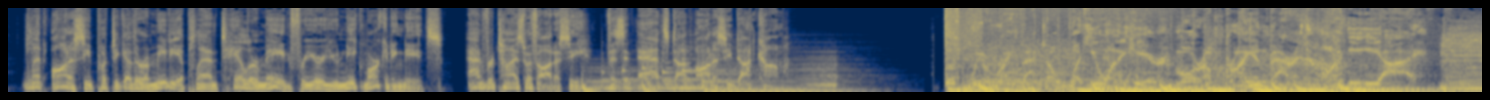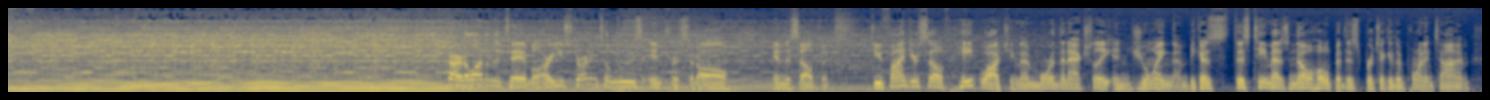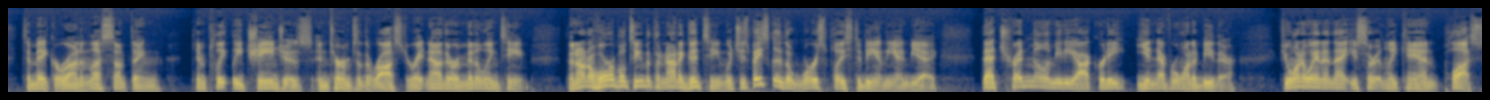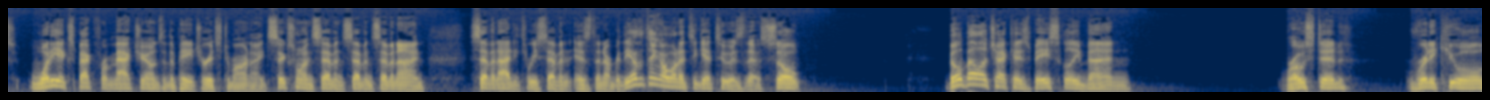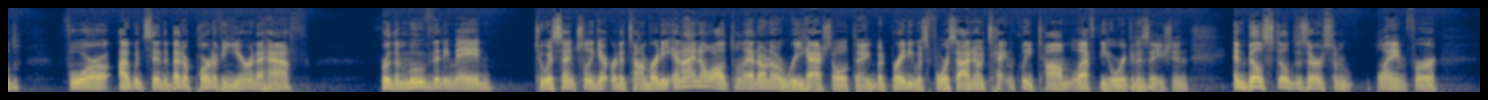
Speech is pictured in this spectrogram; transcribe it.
Let Audacy put together a media plan tailor made for your unique marketing needs. Advertise with Audacy. Visit ads.audacy.com. We're right back to what you want to hear. More of Brian Barrett on EEI. All right, a lot on the table. Are you starting to lose interest at all in the Celtics? Do you find yourself hate watching them more than actually enjoying them? Because this team has no hope at this particular point in time to make a run unless something completely changes in terms of the roster. Right now, they're a middling team. They're not a horrible team, but they're not a good team, which is basically the worst place to be in the NBA. That treadmill of mediocrity, you never want to be there. If you want to win on that, you certainly can. Plus, what do you expect from Mac Jones and the Patriots tomorrow night? 617 779 7937 is the number. The other thing I wanted to get to is this. So, Bill Belichick has basically been roasted, ridiculed for, I would say, the better part of a year and a half for the move that he made to essentially get rid of Tom Brady. And I know ultimately, I don't know, rehash the whole thing, but Brady was forced. I know technically Tom left the organization, and Bill still deserves some blame for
